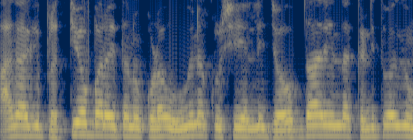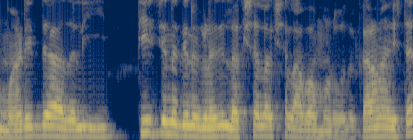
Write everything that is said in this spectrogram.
ಹಾಗಾಗಿ ಪ್ರತಿಯೊಬ್ಬ ರೈತನೂ ಕೂಡ ಹೂವಿನ ಕೃಷಿಯಲ್ಲಿ ಜವಾಬ್ದಾರಿಯಿಂದ ಖಂಡಿತವಾಗಿಯೂ ಮಾಡಿದ್ದೇ ಆದಲ್ಲಿ ಇತ್ತೀಚಿನ ದಿನಗಳಲ್ಲಿ ಲಕ್ಷ ಲಕ್ಷ ಲಾಭ ಮಾಡುವುದು. ಕಾರಣ ಇಷ್ಟೇ,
